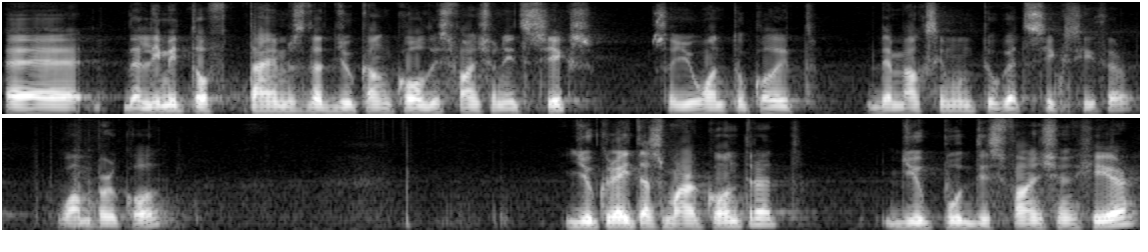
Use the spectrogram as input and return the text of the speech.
uh, the limit of times that you can call this function is six. So you want to call it the maximum to get six ether, one per call. You create a smart contract, you put this function here,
